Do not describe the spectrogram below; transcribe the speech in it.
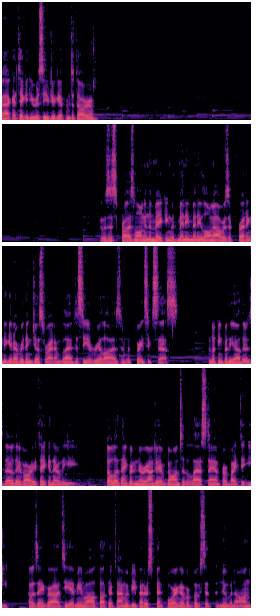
Back. I take it you received your gift from Tataru? It was a surprise long in the making, with many, many long hours of fretting to get everything just right. I'm glad to see it realized, and with great success. You're looking for the others, though, they've already taken their leave. Sola, Thancred, and Urianger have gone to the last stand for a bite to eat. Jose G'raha Tia, meanwhile, thought their time would be better spent poring over books at the Noumenon.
